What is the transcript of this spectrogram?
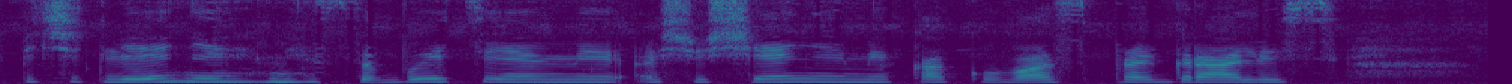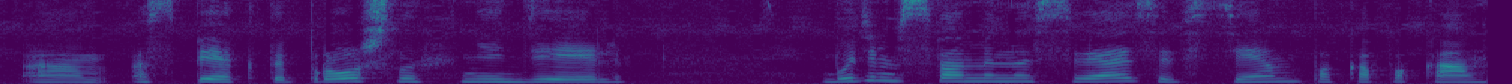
впечатлениями, событиями, ощущениями, как у вас проигрались эм, аспекты прошлых недель. Будем с вами на связи. Всем пока-пока.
